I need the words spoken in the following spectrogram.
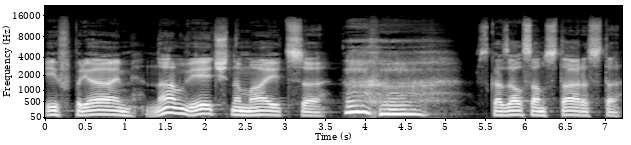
И впрямь нам вечно мается. Ах, ах, сказал сам староста,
